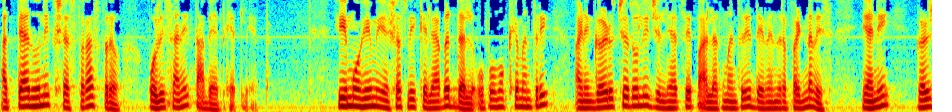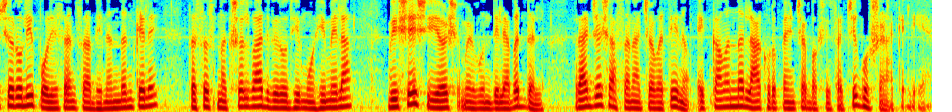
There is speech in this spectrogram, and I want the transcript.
अत्याधुनिक शस्त्रास्त्र पोलिसांनी ताब्यात घेतली आहेत. ही मोहीम यशस्वी केल्याबद्दल उपमुख्यमंत्री आणि गडचिरोली जिल्ह्याचे पालकमंत्री देवेंद्र फडणवीस यांनी गडचिरोली पोलिसांचं अभिनंदन केले. तसंच नक्षलवाद विरोधी मोहिमेला विशेष यश मिळवून दिल्याबद्दल राज्य शासनाच्या वतीनं एकावन्न लाख रुपयांच्या बक्षिसाची घोषणा केली आहे.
